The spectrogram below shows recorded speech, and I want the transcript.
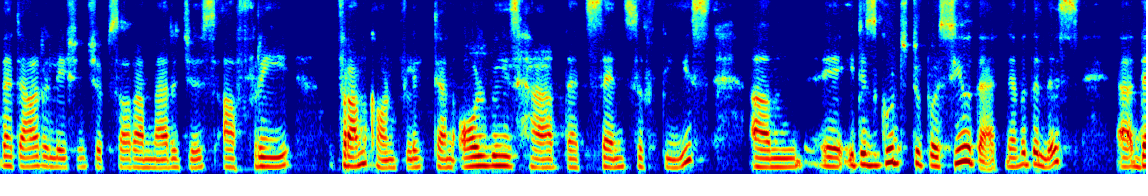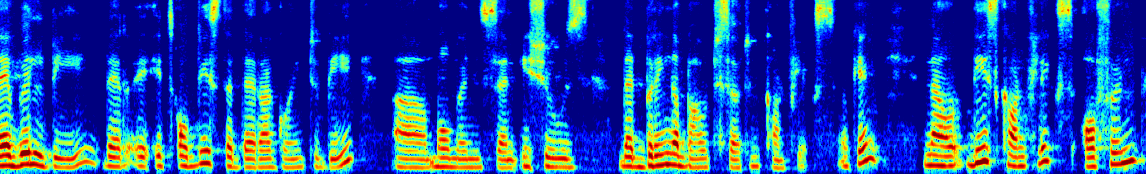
that our relationships or our marriages are free from conflict and always have that sense of peace. Um, it is good to pursue that. Nevertheless, uh, there will be there. It's obvious that there are going to be uh, moments and issues that bring about certain conflicts. Okay, now these conflicts often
